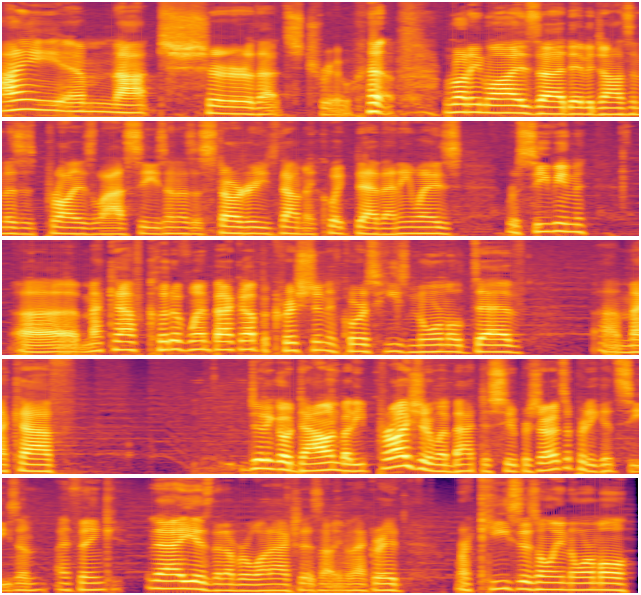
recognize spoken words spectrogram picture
I am not sure that's true. Running wise, uh, David Johnson, this is probably his last season as a starter. He's down to quick dev anyways. Receiving, uh, Metcalf could have went back up. A Christian, of course, he's normal dev. Uh, Metcalf didn't go down, but he probably should have went back to superstar. It's a pretty good season, I think. Nah, he is the number one. Actually, it's not even that great. Marquise is only normal.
